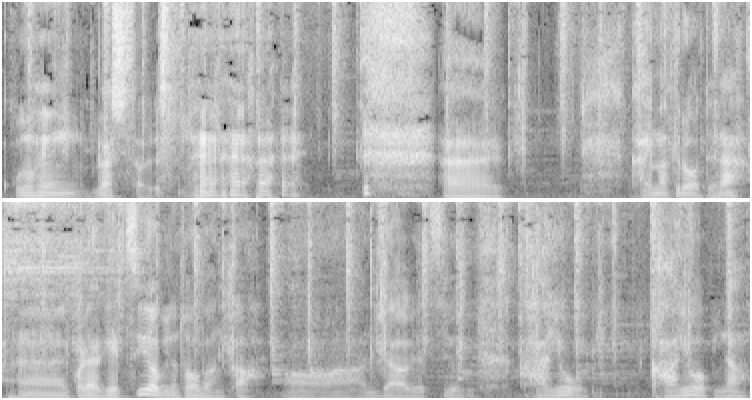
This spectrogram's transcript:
この辺らしさですね。はい。開幕ローテな。これは月曜日の当番か。あじゃあ月曜日。火曜日。火曜日な。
